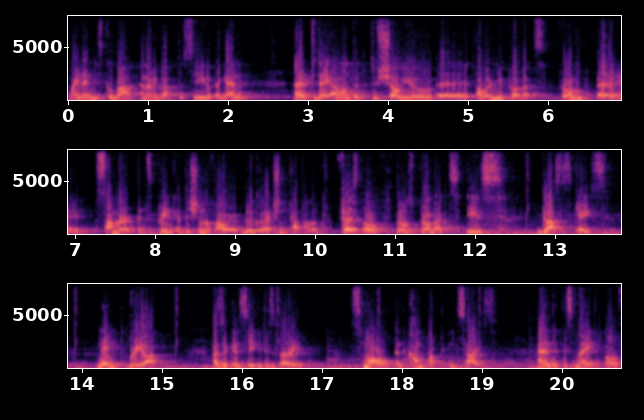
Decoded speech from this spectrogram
my name is Kuba and I'm glad to see you again. Uh, today I wanted to show you uh, our new products from uh, summer and spring edition of our Blue Collection catalog. First of those products is glasses case named Brilla. As you can see it is very small and compact in size and it is made of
